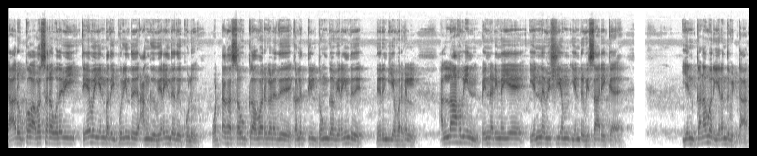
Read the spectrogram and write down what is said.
யாருக்கோ அவசர உதவி தேவை என்பதை புரிந்து அங்கு விரைந்தது குழு. ஒட்டக சவுக்கு அவர்களது கழுத்தில் தொங்க விரைந்து நெருங்கியவர்கள் அல்லாஹுவின் பெண்ணடிமையே என்ன விஷயம் என்று விசாரிக்க என் கணவர் இறந்துவிட்டார்.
